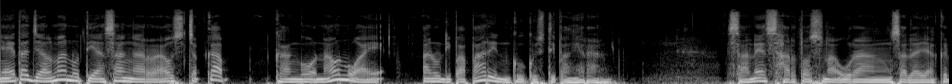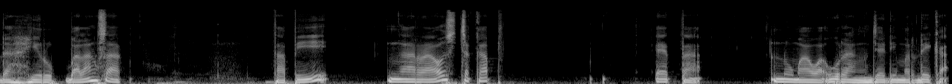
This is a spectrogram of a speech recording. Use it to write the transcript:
Nyaeta jalma nutiasa ngaraos cekap kanggo naon wae anu dipaparin ku Gusti Pangeran. Sanes hartosna urang sadaya kedah hirup balangsak. Tapi ngaraos cekap eta numawa urang jadi merdeka.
